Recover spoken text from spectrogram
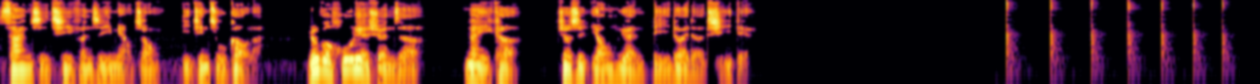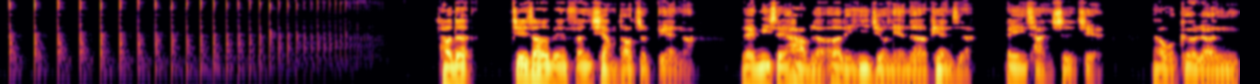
三十七分之一秒钟已经足够了。如果忽略选择，那一刻就是永远敌对的起点。好的，介绍这边分享到这边啊。，Let Misérables 的二零一九年的片子《悲惨世界》。那我个人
